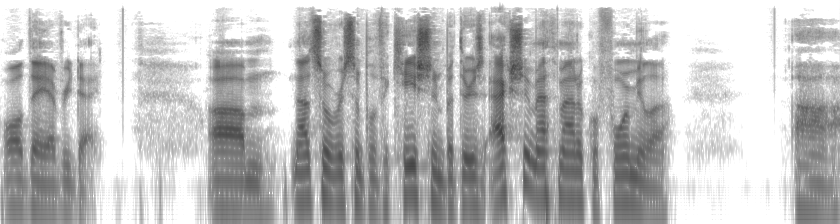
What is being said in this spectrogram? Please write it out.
all day, every day. Um, not so oversimplification, but there's actually a mathematical formula uh,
